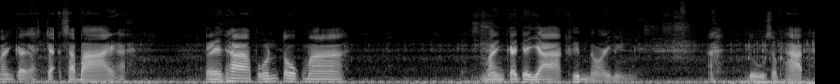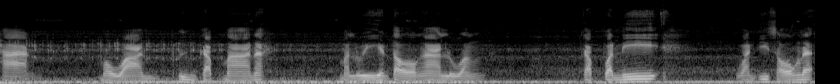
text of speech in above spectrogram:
มันก็จะสบายฮะแต่ถ้าฝนตกมา มันก็จะยากขึ้นหน่อยหนึ่งอะดูสภาพทางเมื่อวานพึ่งกลับมานะ มาลุยกันต่องานหลวง กับวันนี้วันที่สองแล้ว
